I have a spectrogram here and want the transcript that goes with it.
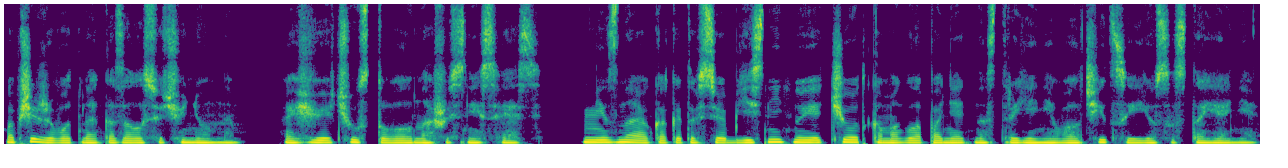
Вообще животное оказалось очень умным. А еще я чувствовала нашу с ней связь. Не знаю, как это все объяснить, но я четко могла понять настроение волчицы и ее состояние.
